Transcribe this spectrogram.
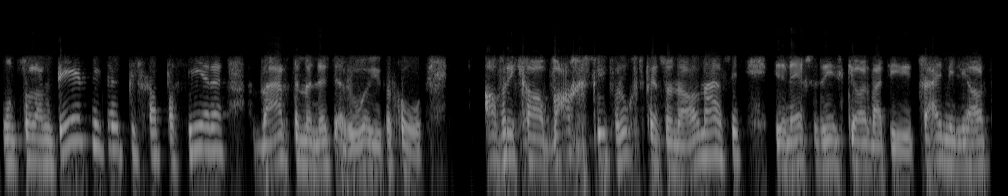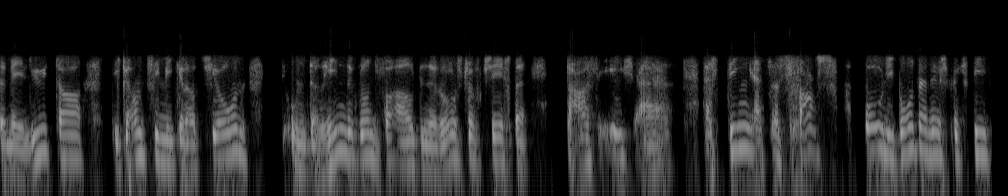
Und solange dort nicht etwas passieren kann, werden wir nicht Ruhe bekommen. Afrika wächst wie verrückt personalmäßig. In den nächsten 30 Jahren werden die 2 Milliarden mehr Leute haben. Die ganze Migration und der Hintergrund von all den Rohstoffgeschichten, das ist äh, ein Ding, ein Fass ohne Boden respektive.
